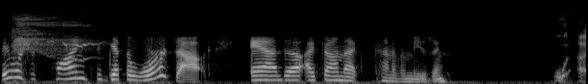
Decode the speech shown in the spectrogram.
They were just trying to get the words out and uh, I found that kind of amusing. Uh,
